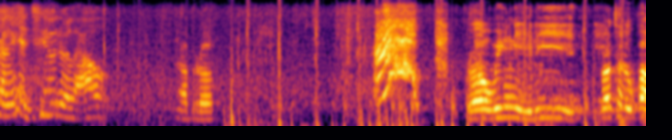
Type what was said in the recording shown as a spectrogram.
ฉันเห็นชื่อเธอแล้วครับโรโรวิ่งหนีดิโรเธอรู้เปล่า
